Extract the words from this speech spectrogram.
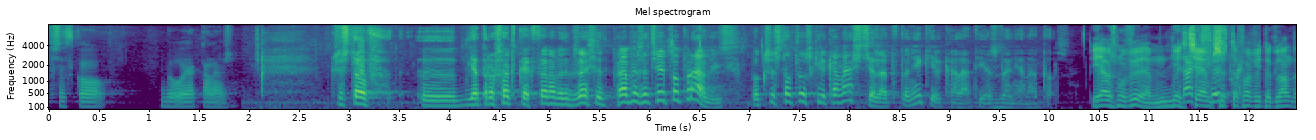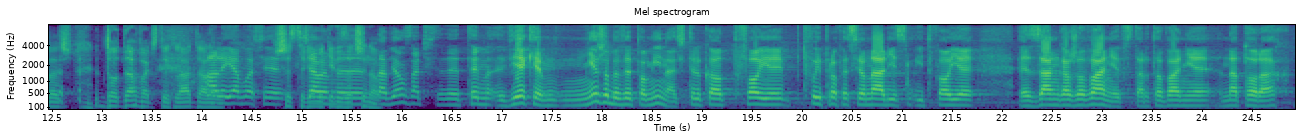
wszystko było jak należy. Krzysztof, y, ja troszeczkę chcę nawet Grzesiu prawie, że Cię poprawić, bo Krzysztof to już kilkanaście lat, to nie kilka lat jeżdżenia na torze. Ja już mówiłem, nie Tak chciałem szybko. Krzysztofowi doglądać, dodawać tych lat, ale, Ale ja właśnie wszyscy chciałem wiemy, kiedy e, zaczynał. nawiązać tym wiekiem, nie żeby wypominać, tylko twoje, Twój profesjonalizm i Twoje zaangażowanie w startowanie na torach.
